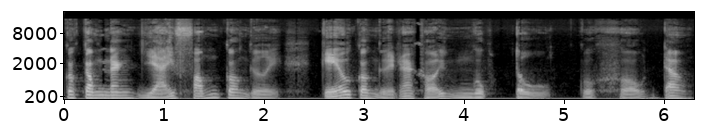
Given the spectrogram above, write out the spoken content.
có công năng giải phóng con người kéo con người ra khỏi ngục tù của khổ đau.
